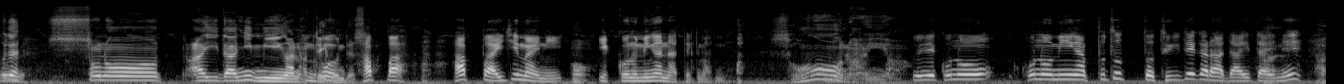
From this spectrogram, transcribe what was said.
あでその間に実がなっていくんです葉っぱ葉っぱ一枚に一個の実がなってきますね。あそうなんや。それでこのこの実がプツッとついてからだいたいね、はい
